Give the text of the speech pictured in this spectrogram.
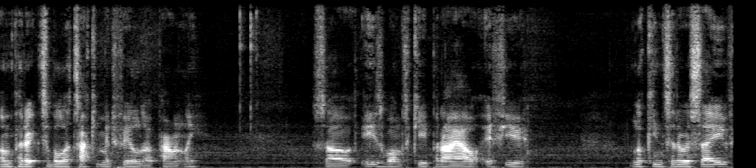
unpredictable attacking midfielder, apparently. So he's one to keep an eye out if you looking to do a save.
